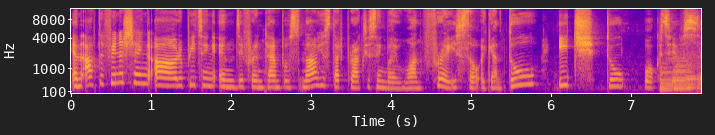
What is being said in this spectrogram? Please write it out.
And after finishing uh, repeating in different tempos, now you start practicing by one phrase. So again, two, each, two, octaves.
